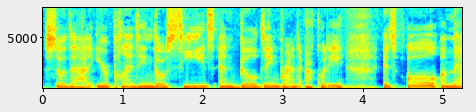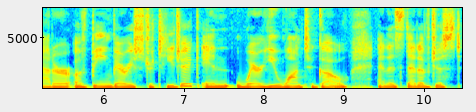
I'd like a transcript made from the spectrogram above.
so that you're planting those seeds and building brand equity. It's all a matter of being very strategic in where you want to go. And instead of just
